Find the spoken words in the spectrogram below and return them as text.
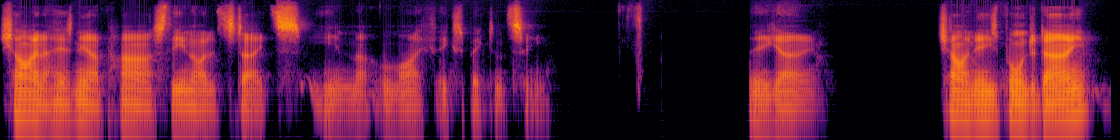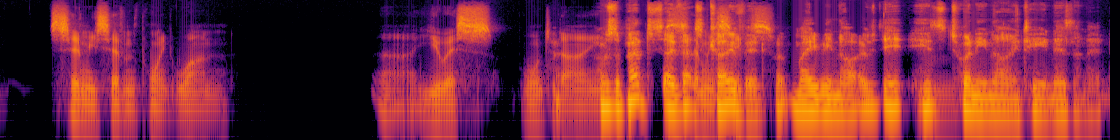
China has now passed the United States in life expectancy. There you go. Chinese born today, 77.1. uh, US born today. I was about to say that's 76. COVID, but maybe not. It, it's mm. 2019, isn't it?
